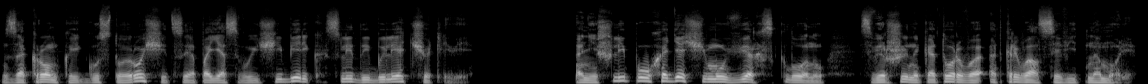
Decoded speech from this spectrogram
За кромкой густой рощицы, опоясывающей берег, следы были отчетливее. Они шли по уходящему вверх склону, с вершины которого открывался вид на море.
